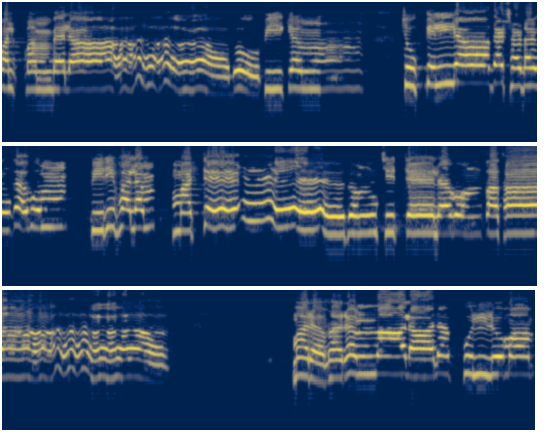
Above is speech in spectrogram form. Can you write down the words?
പത്മംബല ഗോപികം. ചുക്കില്ലാതെ ഷടങ്കവും പിരിഫലം മറ്റേതും ചിറ്റേലവും തഥാ. മരമരം നാലാന പുല്ലുമാം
